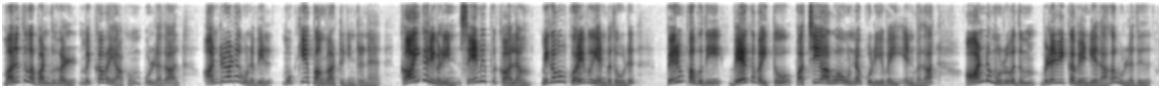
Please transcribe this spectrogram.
மருத்துவ பண்புகள் மிக்கவையாகவும் உள்ளதால் அன்றாட உணவில் முக்கிய பங்காற்றுகின்றன. காய்கறிகளின் சேமிப்பு காலம் மிகவும் குறைவு என்பதோடு பெரும்பகுதி வேக வைத்தோ பச்சையாகவோ உண்ணக்கூடியவை என்பதால் ஆண்டு முழுவதும் விளைவிக்க வேண்டியதாக உள்ளது.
